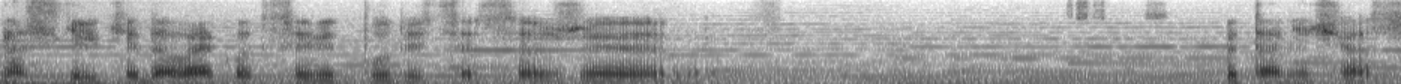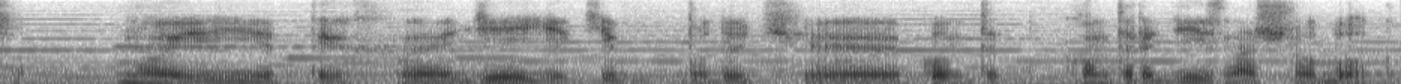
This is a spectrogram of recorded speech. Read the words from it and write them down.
наскільки далеко це відбудеться, це вже питання часу. Ну і тих е, дій, які будуть е, контр, контрдій з нашого боку.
